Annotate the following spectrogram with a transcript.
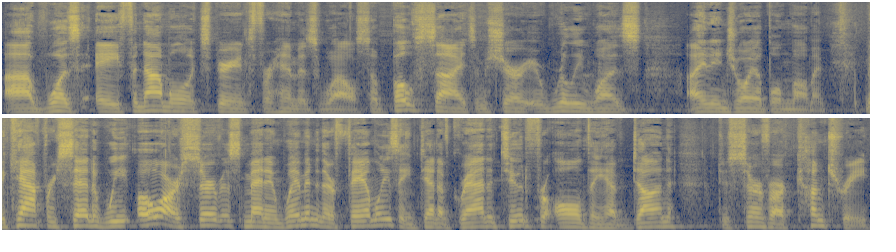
uh, was a phenomenal experience for him as well. So, both sides, I'm sure it really was an enjoyable moment. McCaffrey said, We owe our servicemen and women and their families a debt of gratitude for all they have done to serve our country.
